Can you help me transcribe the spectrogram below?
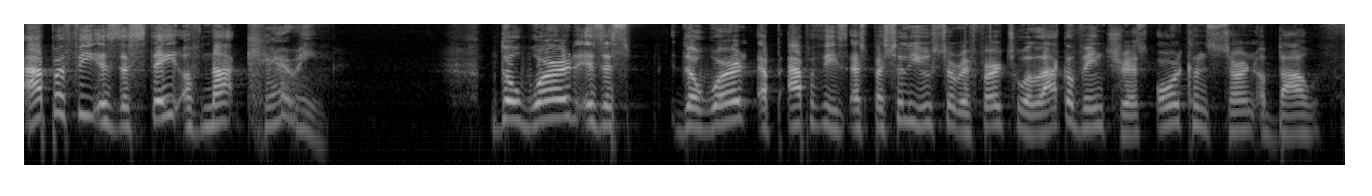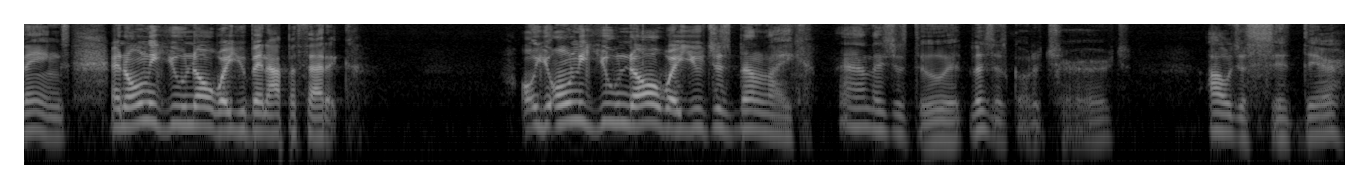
Apathy is the state of not caring. The word is a, the word apathy is especially used to refer to a lack of interest or concern about things, and only you know where you've been apathetic. Oh, only you know where you've just been like, eh, let's just do it. Let's just go to church. I'll just sit there.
